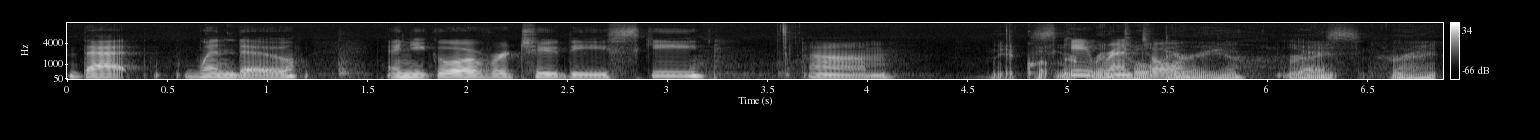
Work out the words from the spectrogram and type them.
that window and you go over to the ski. The equipment Ski rental, rental. area. Right. Yes. Right.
